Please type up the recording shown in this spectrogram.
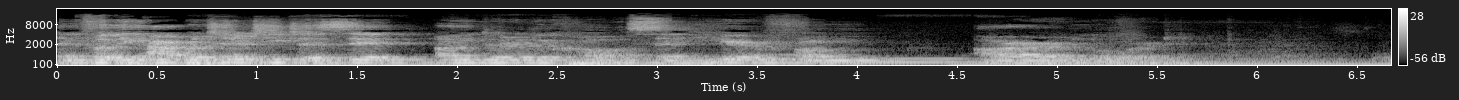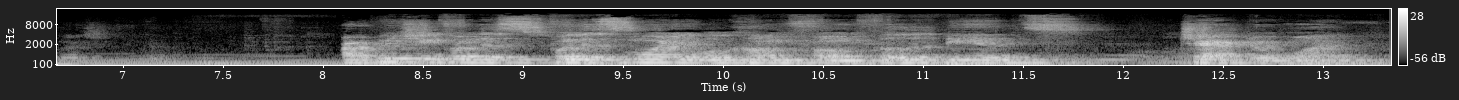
and for the opportunity to sit under the cross and hear from our Lord. Our preaching from this for this morning will come from Philippians chapter 1.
